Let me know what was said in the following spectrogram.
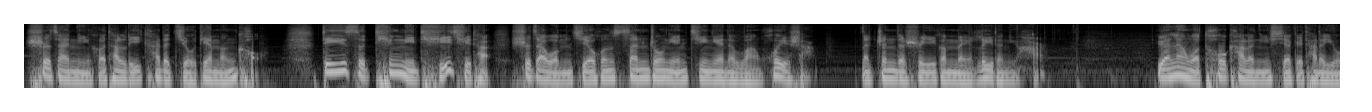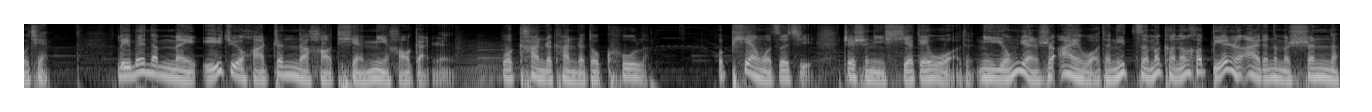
是在你和他离开的酒店门口，第一次听你提起他是在我们结婚三周年纪念的晚会上。那真的是一个美丽的女孩。原谅我偷看了你写给他的邮件，里面的每一句话真的好甜蜜，好感人。我看着看着都哭了。我骗我自己，这是你写给我的，你永远是爱我的，你怎么可能和别人爱的那么深呢？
